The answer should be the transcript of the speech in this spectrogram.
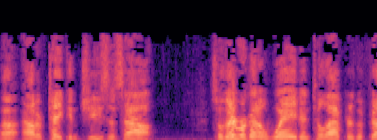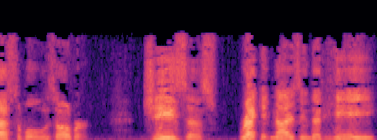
uh, out of taking Jesus out. So they were going to wait until after the festival was over. Jesus, recognizing that he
